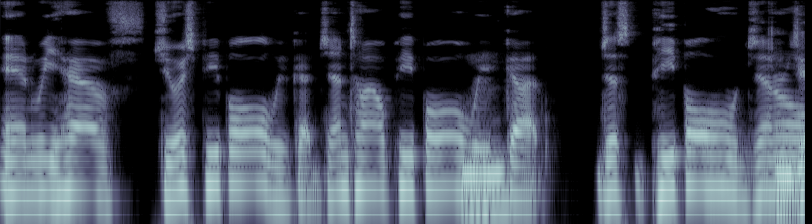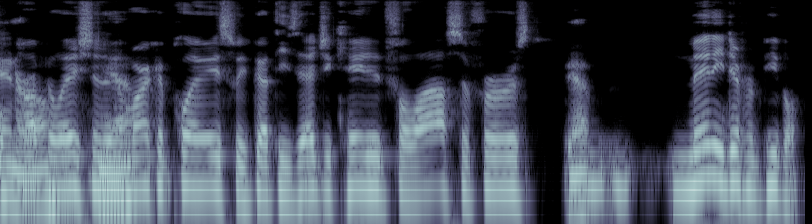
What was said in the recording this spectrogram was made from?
And we have Jewish people, we've got Gentile people, mm-hmm. we've got just people, general, general population yeah. in the marketplace. We've got these educated philosophers, yep. many different people.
